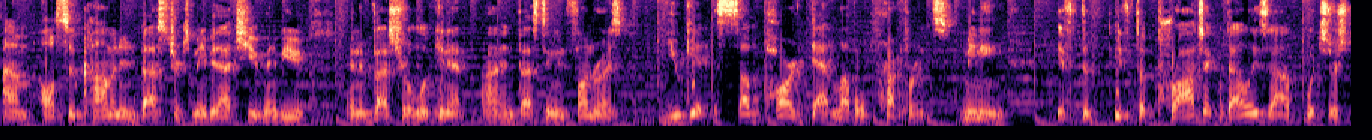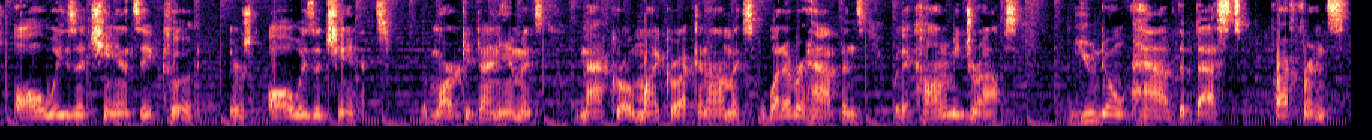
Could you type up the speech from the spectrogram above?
Um, also, common investors. Maybe that's you. Maybe you, an investor looking at uh, investing in Fundrise. You get subpar debt level preference, meaning if the if the project bellies up, which there's always a chance it could, there's always a chance. The market dynamics, macro, microeconomics, whatever happens, where the economy drops, you don't have the best preference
